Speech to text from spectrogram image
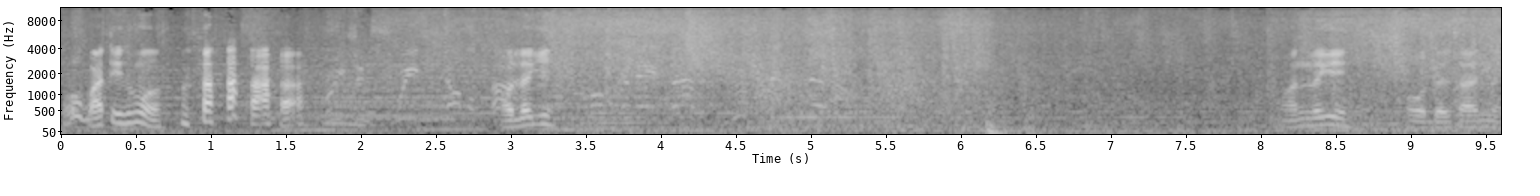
Oh, mati semua. oh, lagi. Mana lagi? Oh, dari sana.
